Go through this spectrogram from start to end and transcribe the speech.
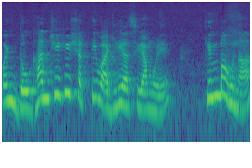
पण दोघांचीही शक्ती वाढली असल्यामुळे किंबहुना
